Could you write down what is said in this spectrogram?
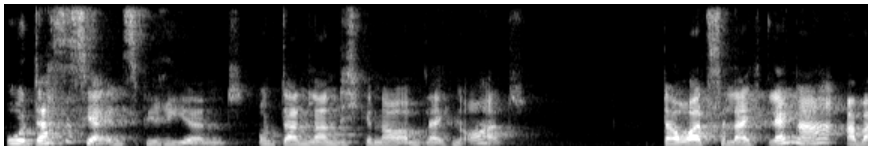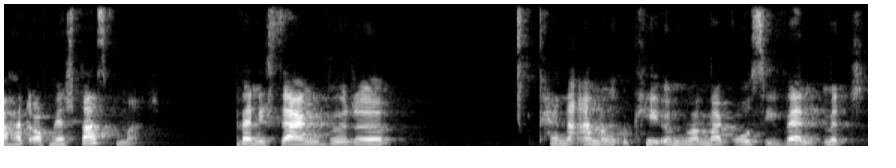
oh, das ist ja inspirierend. Und dann lande ich genau am gleichen Ort. Dauert vielleicht länger, aber hat auch mehr Spaß gemacht. Wenn ich sagen würde, keine Ahnung, okay, irgendwann mal großes Event mit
